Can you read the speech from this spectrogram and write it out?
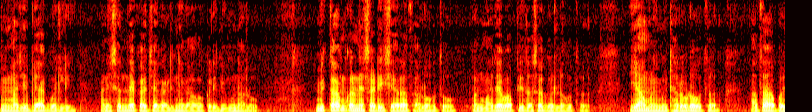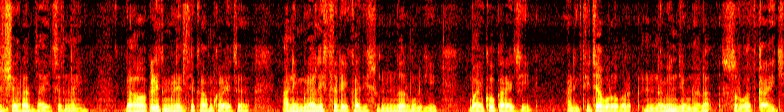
मी माझी बॅग भरली आणि संध्याकाळच्या गाडीने गावाकडे निघून आलो. मी काम करण्यासाठी शहरात आलो होतो पण माझ्या बाबतीत असं घडलं होतं. यामुळे मी ठरवलं होतं आता आपण शहरात जायचंच नाही. गावाकडेच मिळेल ते काम करायचं आणि मिळालीच तर एखादी सुंदर मुलगी बायको करायची आणि तिच्याबरोबर नवीन जीवनाला सुरुवात करायची.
